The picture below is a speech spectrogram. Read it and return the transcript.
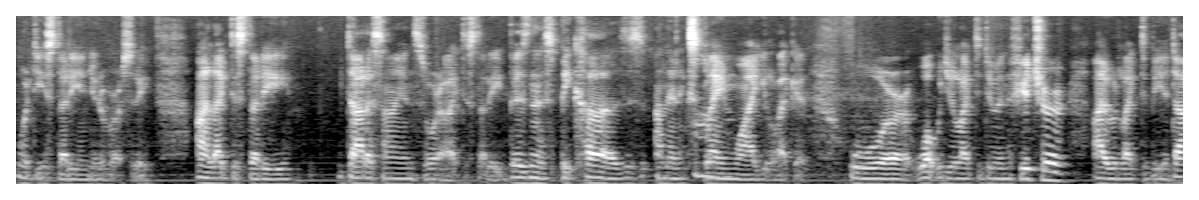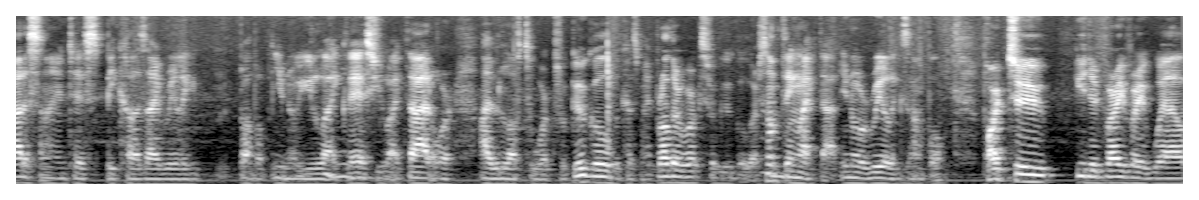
what do you study in university? I like to study data science or I like to study business because and then explain why you like it. Or what would you like to do in the future? I would like to be a data scientist because I really blah blah you know you like Mm. this you like that or I would love to work for Google because my brother works for Google or something like that you know a real example. Part 2 you did very very well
